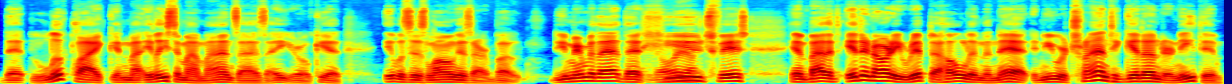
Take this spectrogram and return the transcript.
that looked like, in my at least in my mind's eye, as an eight year old kid, it was as long as our boat. Do you remember that? That Oh, yeah. huge fish, and by the it had already ripped a hole in the net, and you were trying to get underneath him,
